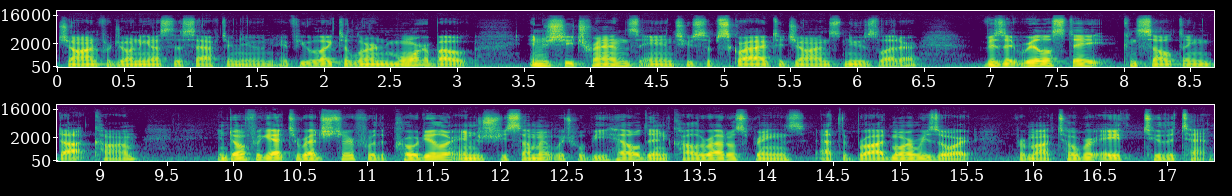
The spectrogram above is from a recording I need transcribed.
John for joining us this afternoon. If you would like to learn more about industry trends and to subscribe to John's newsletter, visit realestateconsulting.com. And don't forget to register for the Pro Dealer Industry Summit, which will be held in Colorado Springs at the Broadmoor Resort from October 8th to the 10th.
